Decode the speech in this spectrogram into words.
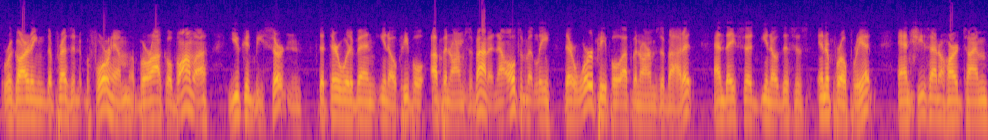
regarding the president before him, Barack Obama, you can be certain that there would have been, you know, people up in arms about it. Now, ultimately, there were people up in arms about it, and they said, you know, this is inappropriate, and she's had a hard time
